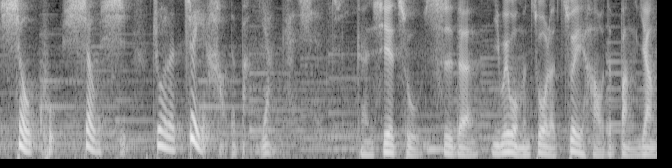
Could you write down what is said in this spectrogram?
受苦受死，做了最好的榜样。感谢主，感谢主。是的，你为我们做了最好的榜样。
